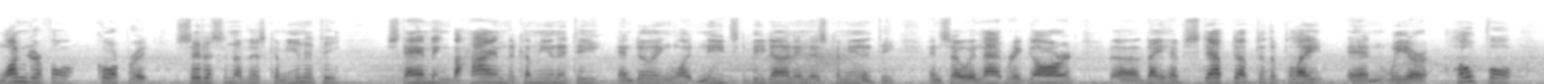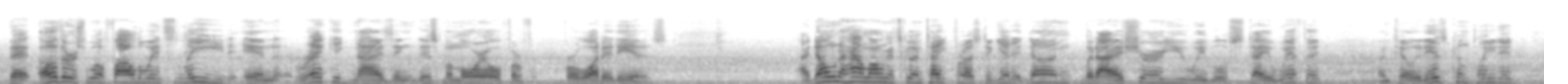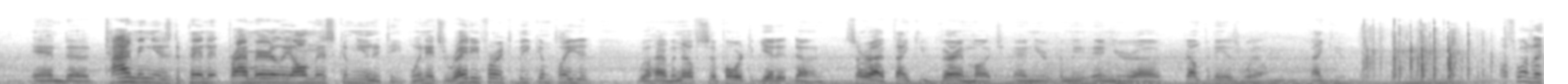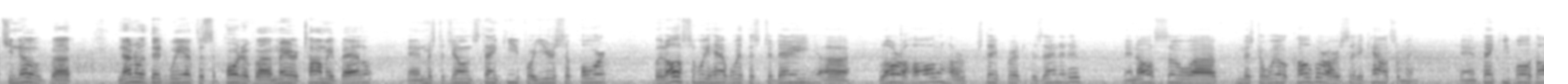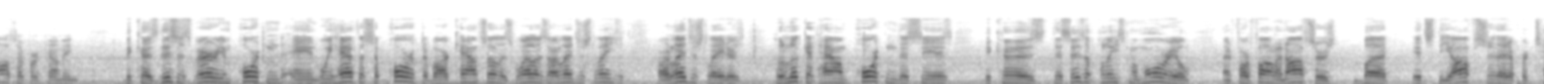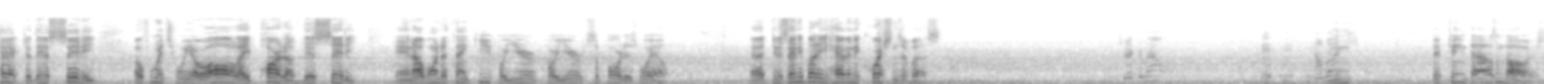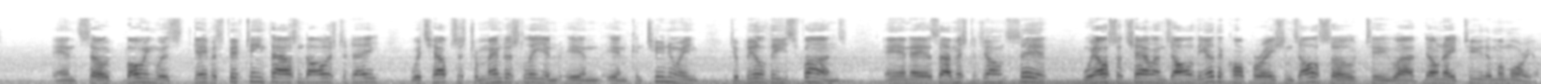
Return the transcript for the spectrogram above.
wonderful corporate citizen of this community, standing behind the community and doing what needs to be done in this community. And so, in that regard, uh, they have stepped up to the plate, and we are hopeful that others will follow its lead in recognizing this memorial for, for what it is. I don't know how long it's going to take for us to get it done, but I assure you we will stay with it until it is completed. And uh, timing is dependent primarily on this community. When it's ready for it to be completed, we'll have enough support to get it done. Sir, I thank you very much, and your and your uh, company as well. Thank you. I just want to let you know, uh, not only did we have the support of uh, Mayor Tommy Battle and Mr. Jones, thank you for your support, but also we have with us today uh, Laura Hall, our state representative, and also uh, Mr. Will Culver, our city councilman. And thank you both also for coming because this is very important and we have the support of our council as well as our our legislators who look at how important this is because this is a police memorial and for fallen officers, but it's the officer that protect this city, of which we are all a part of this city. And I want to thank you for your for your support as well. Uh, does anybody have any questions of us? Check them out. How Mm-hmm. Fifteen thousand dollars. And so Boeing was gave us fifteen thousand dollars today, which helps us tremendously in, in, in continuing to build these funds. And as uh, Mr. Jones said, we also challenge all the other corporations also to uh, donate to the memorial.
